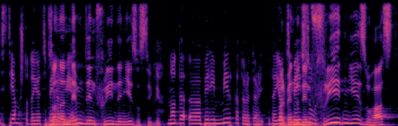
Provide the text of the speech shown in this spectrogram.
с тем, что дает тебе этот sondern мир. nimm den Frieden, den Jesus dir gibt. Но э, бери мир, который дает Weil wenn тебе du den Иисус. Frieden Jesu hast,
